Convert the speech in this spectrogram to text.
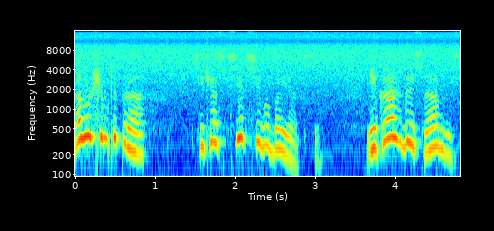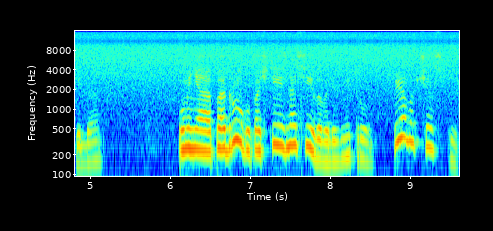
А в общем, ты прав. Сейчас все всего боятся. И каждый сам за себя. У меня подругу почти изнасиловали в метро. Прямо в час пик.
